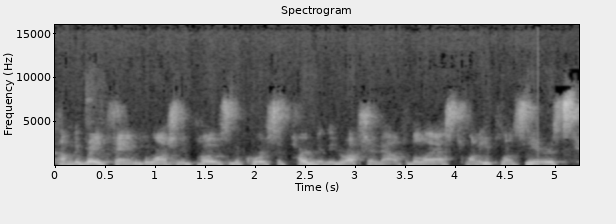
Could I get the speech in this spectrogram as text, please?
come to great fame at the Washington Post and of course, of pardon the interruption now for the last 20 plus years,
